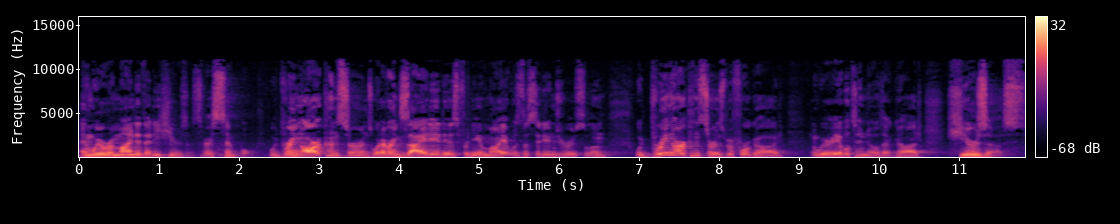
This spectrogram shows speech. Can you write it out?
and we're reminded that He hears us. It's very simple. We bring our concerns, whatever anxiety it is, for Nehemiah it was the city in Jerusalem, we bring our concerns before God, and we're able to know that God hears us.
